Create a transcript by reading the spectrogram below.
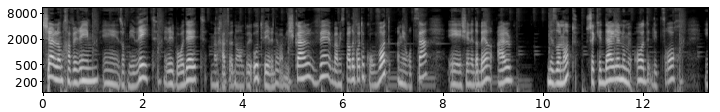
שלום חברים, אה, זאת מירית, מירית ברודט, מלכת סדנון בריאות וירידה במשקל, ובמספר דקות הקרובות אני רוצה אה, שנדבר על מזונות שכדאי לנו מאוד לצרוך. אה,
